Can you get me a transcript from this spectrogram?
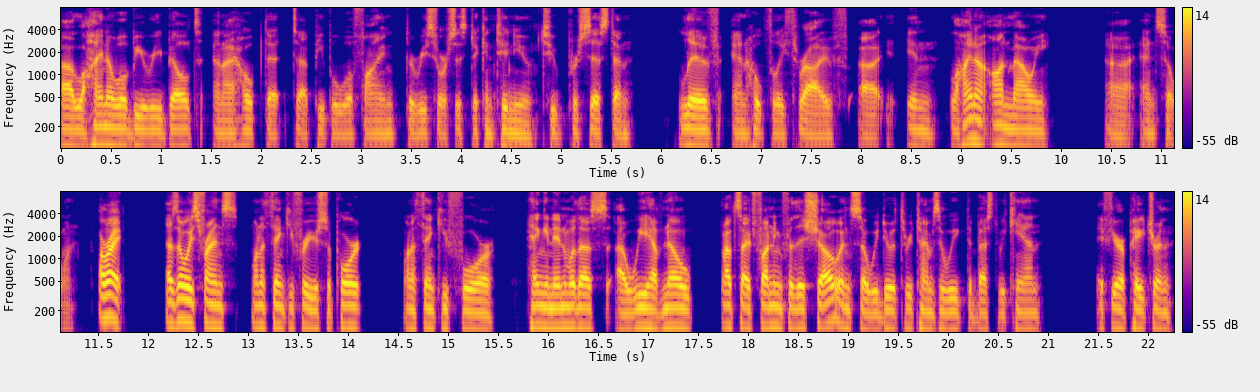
Uh, Lahaina will be rebuilt, and I hope that uh, people will find the resources to continue to persist and live and hopefully thrive uh, in Lahaina, on Maui, uh, and so on. All right. As always, friends, want to thank you for your support. want to thank you for hanging in with us. Uh, we have no outside funding for this show, and so we do it three times a week the best we can. If you're a patron,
